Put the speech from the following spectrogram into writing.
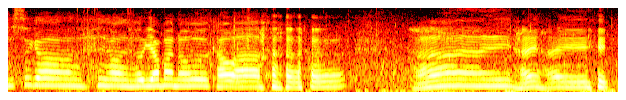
さすが山の川。はいはいはい。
